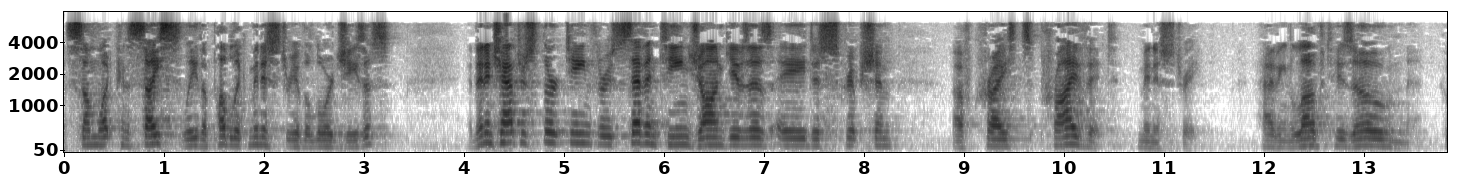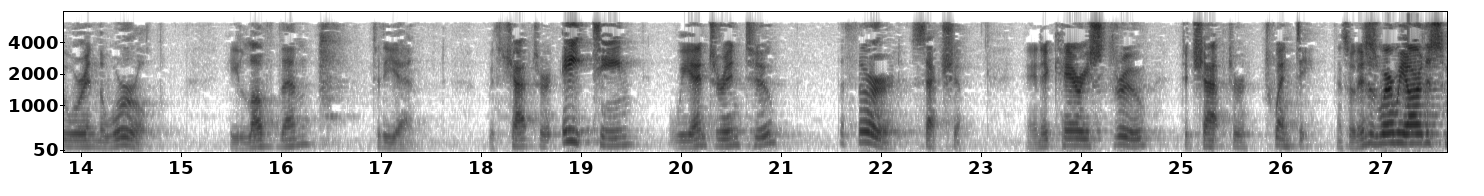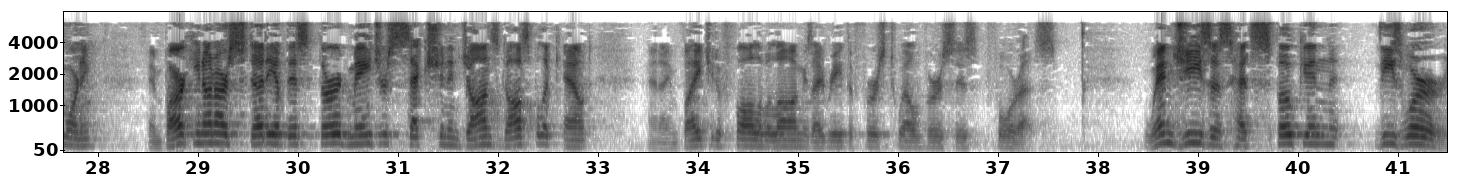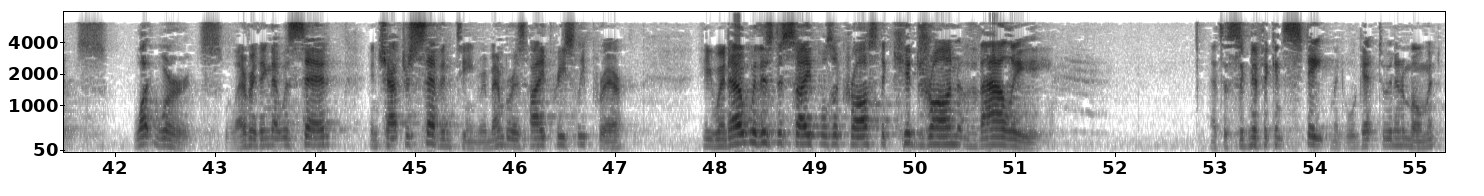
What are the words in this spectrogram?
somewhat concisely the public ministry of the Lord Jesus. And then in chapters 13 through 17, John gives us a description of Christ's private ministry having loved his own who were in the world, he loved them to the end. With chapter 18, we enter into the third section, and it carries through to chapter 20. And so this is where we are this morning, embarking on our study of this third major section in John's gospel account, and I invite you to follow along as I read the first 12 verses for us. When Jesus had spoken these words, what words? Well, everything that was said in chapter 17. Remember his high priestly prayer. He went out with his disciples across the Kidron Valley. That's a significant statement. We'll get to it in a moment.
